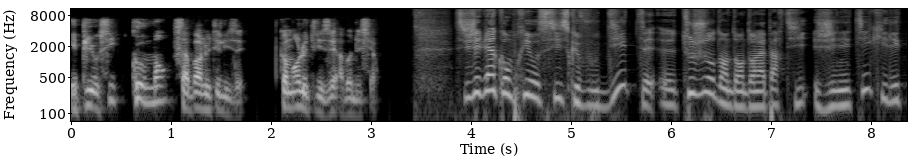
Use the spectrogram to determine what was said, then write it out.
et puis aussi comment savoir l'utiliser, comment l'utiliser à bon escient. Si j'ai bien compris aussi ce que vous dites, euh, toujours dans, la partie génétique, il est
